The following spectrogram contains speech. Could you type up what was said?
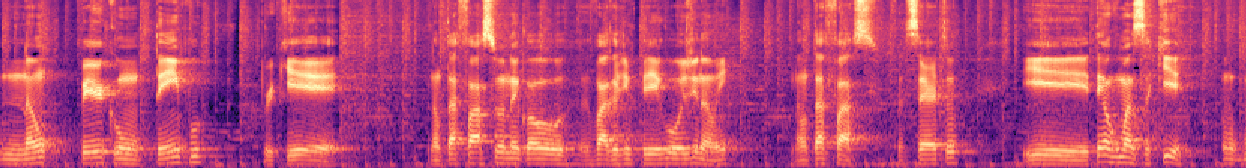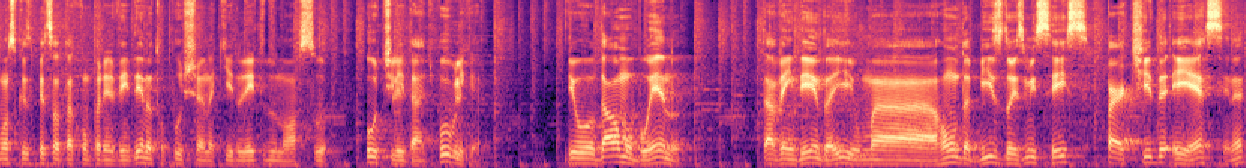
não percam tempo, porque não tá fácil né, igual vaga de emprego hoje não, hein? Não tá fácil, tá certo? E tem algumas aqui, algumas coisas que o pessoal está comprando e vendendo, eu tô puxando aqui dentro do nosso utilidade pública. E o Dalmo Bueno tá vendendo aí uma Honda Bis 2006 partida ES, né?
